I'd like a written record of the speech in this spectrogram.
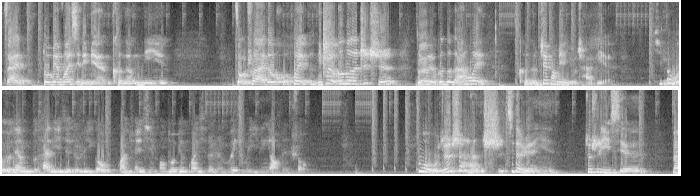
在多边关系里面，可能你走出来的会会你会有更多的支持，你会有更多的安慰，可能这方面有差别。其实我有点不太理解，就是一个完全信奉多边关系的人，为什么一定要分手？不，我觉得是很实际的原因，就是一些那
